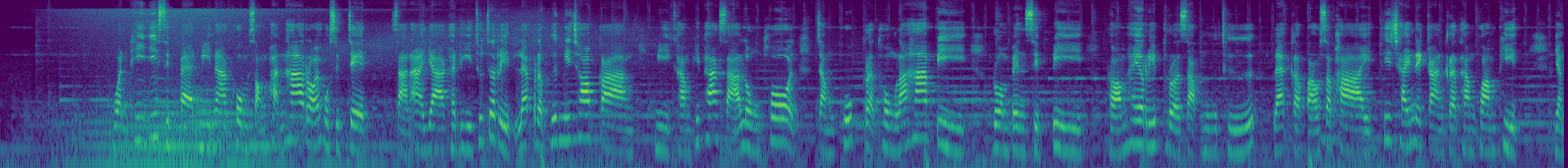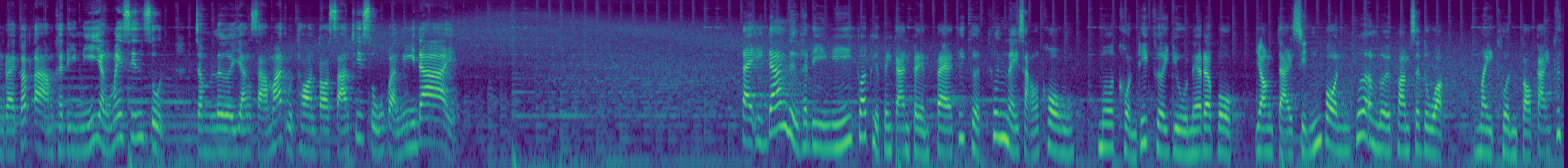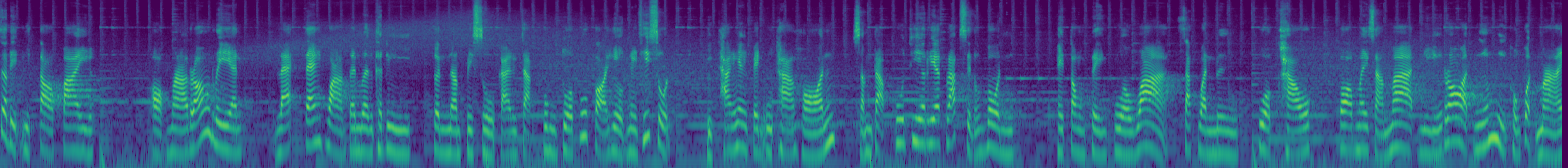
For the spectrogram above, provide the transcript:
วันที่ 28 มีนาคม 2567 ศาลอาญาคดีทุจริต และประพฤติมิชอบกลาง มีคำพิพากษาลงโทษ จำคุกกระทงละ 5 ปี รวมเป็น 10 ปี พร้อมให้ริบโทรศัพท์มือถือ และกระเป๋าสะพายที่ใช้ในการกระทำความผิด อย่างไรก็ตามคดีนี้ยังไม่สิ้นสุด จำเลยยังสามารถอุทธรณ์ต่อศาลที่สูงกว่านี้ได้ แต่อีกด้านหนึ่งคดีนี้ก็ถือเป็นการเปลี่ยนแปลงที่เกิดขึ้นในสังคม เมื่อคนที่เคยอยู่ในระบบยอมจ่ายสินบนเพื่ออำนวยความสะดวก ไม่ทนต่อการทุจริตอีกต่อไป ออกมาร้องเรียน และแจ้งความดำเนินคดีจนนำไปสู่การจับกลุ่มตัวผู้ก่อเหตุในที่สุด อีกทั้งยังเป็นอุทาหรณ์สำหรับผู้ที่เรียกรับสินบน ให้ต้องเกรงกลัวว่าสักวันหนึ่งพวกเขาก็ไม่สามารถหนีรอดเงื้อมมือของกฎหมาย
